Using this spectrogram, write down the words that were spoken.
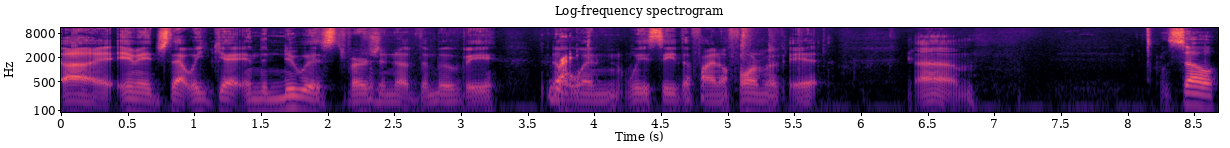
uh, image that we get in the newest version of the movie Right. when we see the final form of it. Um, so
